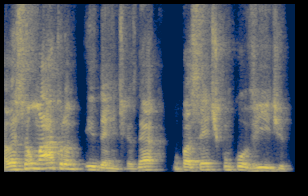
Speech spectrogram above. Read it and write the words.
Elas são macro-idênticas. Né? Um paciente com Covid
